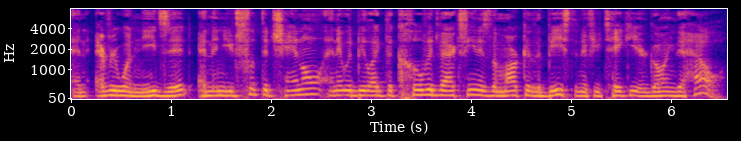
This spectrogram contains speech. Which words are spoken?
and everyone needs it. And then you'd flip the channel and it would be like the COVID vaccine is the mark of the beast. And if you take it, you're going to hell.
